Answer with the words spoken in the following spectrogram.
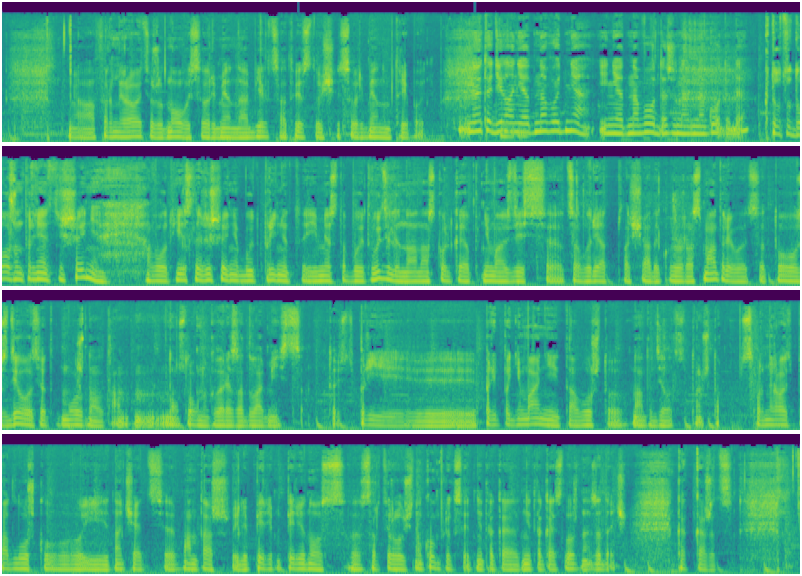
а, формировать уже новый современный объект, соответствующий современным требованиям. Но это дело не одного дня и не одного даже, наверное, года, да? Кто-то должен принять решение. Вот, если решение будет принято и место будет выделено, а насколько я понимаю, здесь э, целый ряд площадок уже рассматривается, то сделать это можно, там, ну, условно говоря, за два месяца. То есть при, при понимании того, что надо делать. Потому что сформировать подложку и начать монтаж или перенос сортировочного комплекса, это не такая, не такая сложная задача, как кажется.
